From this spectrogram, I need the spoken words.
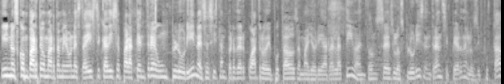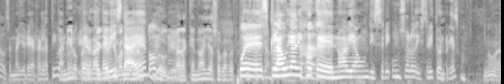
Y nos comparte Omar también una estadística, dice, para que entre un pluri necesitan perder cuatro diputados de mayoría relativa. Entonces los pluris entran si pierden los diputados de mayoría relativa, También no lo pierdan de vista, ¿eh? todo. Para que no haya sobrerepresentación. Pues Claudia dijo Ajá. que no había un, distri- un solo distrito en riesgo. No, ¿eh?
